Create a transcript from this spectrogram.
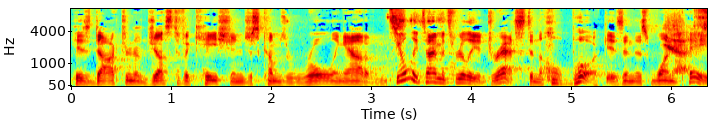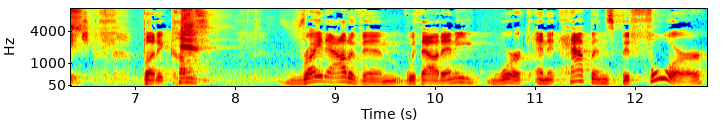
his doctrine of justification just comes rolling out of him. It's the only time it's really addressed in the whole book is in this one yes. page. But it comes right out of him without any work, and it happens before.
